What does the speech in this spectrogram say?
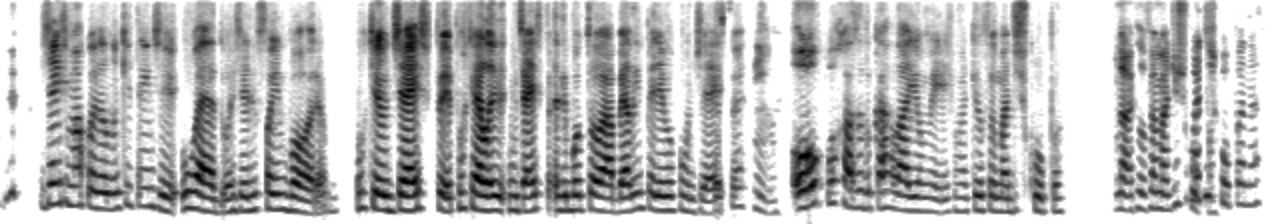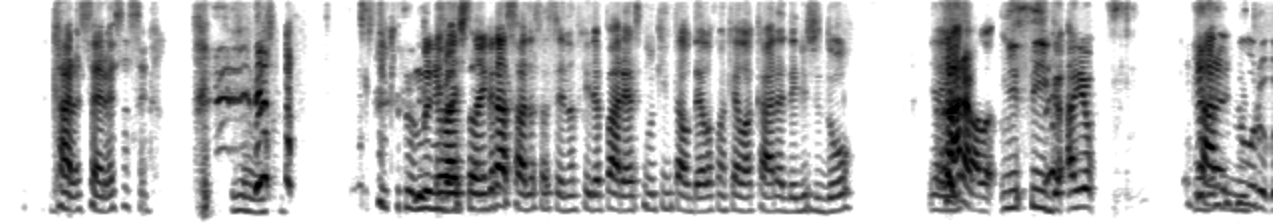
Gente, uma coisa eu nunca entendi. O Edward, ele foi embora porque o Jasper, porque ela, o Jasper, ele botou a Bella em perigo com o Jasper, Sim. ou por causa do Carlyle mesmo. Aquilo foi uma desculpa. Não, aquilo foi uma Uma desculpa. desculpa, né? Cara, sério, essa cena. Gente, eu acho tão engraçada essa cena, porque ele aparece no quintal dela com aquela cara dele de dor. E aí Cara- ele fala, me siga. Aí eu. Cara, juro.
